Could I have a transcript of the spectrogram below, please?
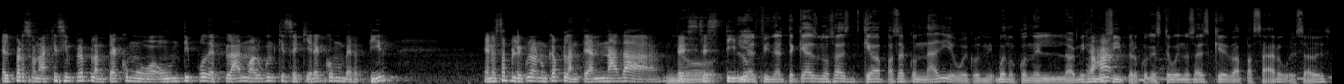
el personaje siempre plantea como un tipo de plan o algo en que se quiere convertir. En esta película nunca plantean nada de No, este estilo. Y al final te quedas, no sabes qué va a pasar con nadie, güey. con- bueno, con el Armie Hammer sí, pero con este güey no sabes qué va a pasar, güey, ¿sabes?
